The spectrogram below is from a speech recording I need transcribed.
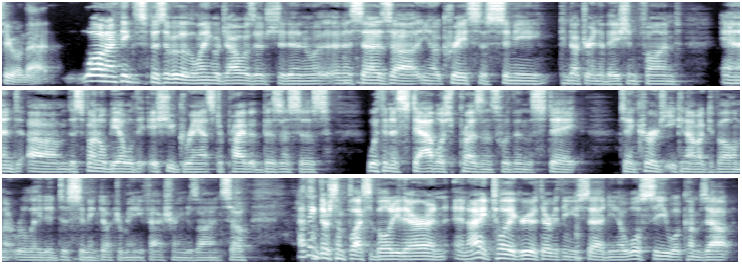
too on that. Well, and I think specifically the language I was interested in, and it says uh, you know it creates a semiconductor innovation fund, and um, this fund will be able to issue grants to private businesses with an established presence within the state to encourage economic development related to semiconductor manufacturing design. So I think there's some flexibility there, and and I totally agree with everything you said. You know, we'll see what comes out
